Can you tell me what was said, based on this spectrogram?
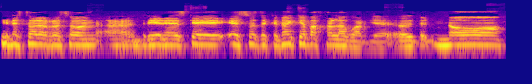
Tienes toda la razón, Adriana, es que eso es de que no hay que bajar la guardia. No,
